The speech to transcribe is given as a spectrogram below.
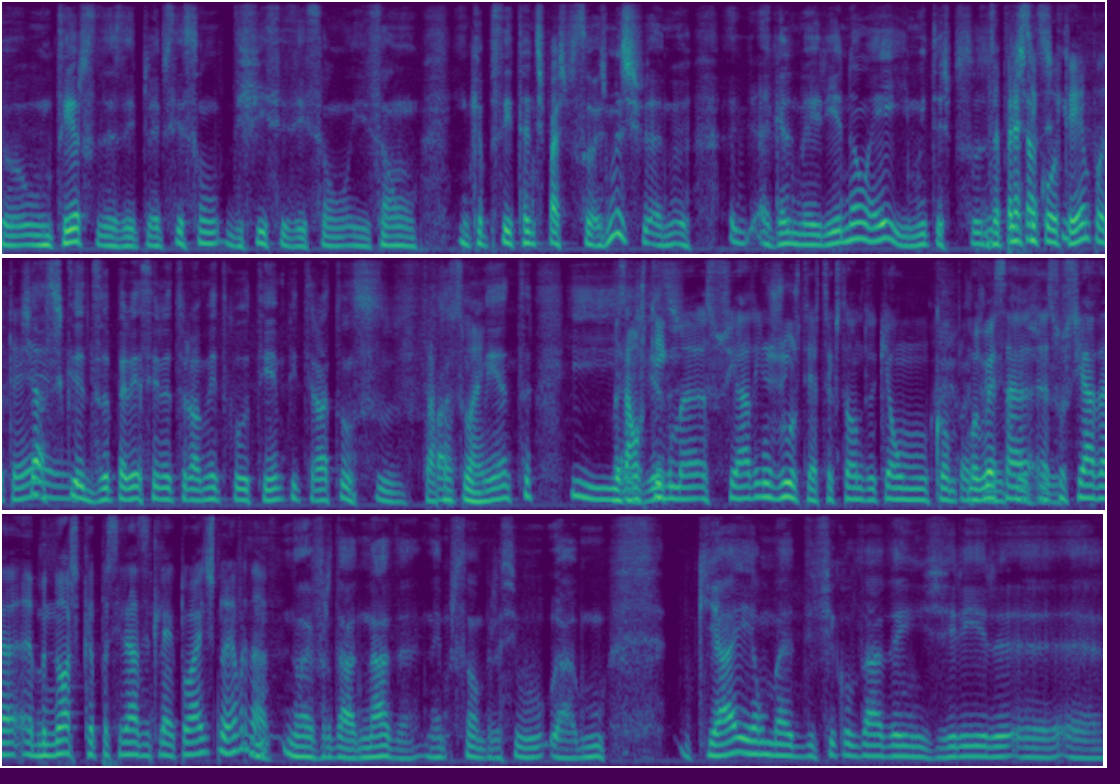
um terço das epilepsias são difíceis e são, e são incapacitantes para as pessoas, mas a, a grande maioria não é e muitas pessoas... Desaparecem com o tempo até? Já se que desaparecem naturalmente com o tempo e tratam-se tratam facilmente. E, mas há um vezes, estigma associado injusto, esta questão de que é um, uma doença injusto. associada a menores capacidades intelectuais, não é verdade. Não, não é verdade, nada, nem por sombra. Se o, o que há é uma dificuldade em gerir uh,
